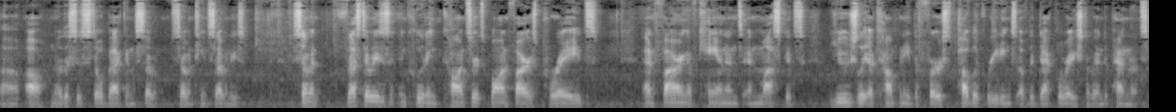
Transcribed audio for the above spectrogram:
Uh, oh, no, this is still back in the 1770s. Seven, festivities including concerts, bonfires, parades, and firing of cannons and muskets usually accompanied the first public readings of the Declaration of Independence.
